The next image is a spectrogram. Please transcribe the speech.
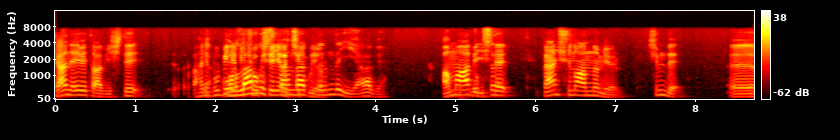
Yani evet abi işte hani ya, bu bile birçok şeyi açıklıyor. da iyi abi. Ama abi Yoksa... işte ben şunu anlamıyorum. Şimdi e,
